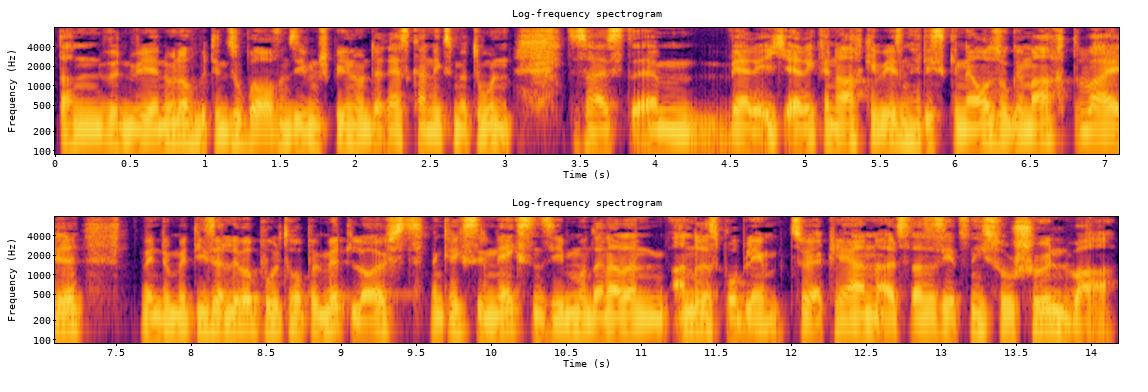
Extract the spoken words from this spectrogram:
dann würden wir ja nur noch mit den super Offensiven spielen und der Rest kann nichts mehr tun. Das heißt, ähm, wäre ich Erik danach gewesen, hätte ich es genauso gemacht, weil wenn du mit dieser Liverpool-Truppe mitläufst, dann kriegst du die nächsten sieben und dann hat er ein anderes Problem zu erklären, als dass es jetzt nicht so schön war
